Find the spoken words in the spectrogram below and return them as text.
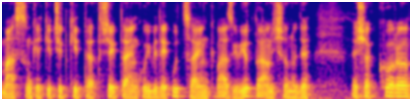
mászunk egy kicsit ki, tehát sétáljunk Újvidék utcáink, kvázi virtuálisan, ugye és akkor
